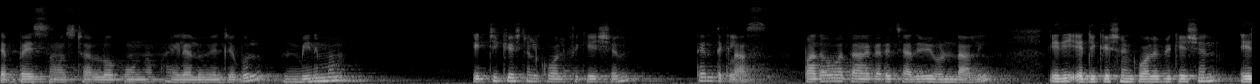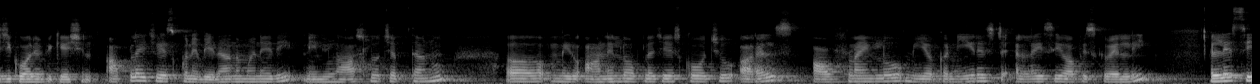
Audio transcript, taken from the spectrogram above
డెబ్బై సంవత్సరాలలోపు ఉన్న మహిళలు eligible. Minimum educational qualification tenth class. పదవ తరగతి చదివి ఉండాలి. ఇది education qualification age qualification. Apply చేసుకునే విధానం అనేది నేను లాస్ట్లో చెప్తాను. మీరు ఆన్లైన్లో అప్లై చేసుకోవచ్చు ఆర్ఎల్స్ ఆఫ్లైన్లో మీ యొక్క నియరెస్ట్ ఎల్ఐసి ఆఫీస్కి వెళ్ళి ఎల్ఐసి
